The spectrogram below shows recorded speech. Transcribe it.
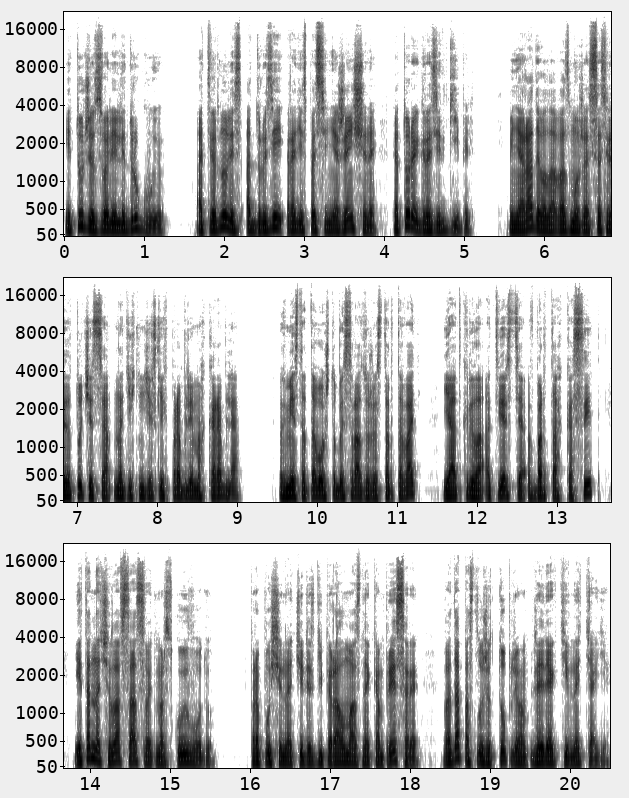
и тут же взвалили другую. Отвернулись от друзей ради спасения женщины, которой грозит гибель. Меня радовала возможность сосредоточиться на технических проблемах корабля. Вместо того, чтобы сразу же стартовать, я открыла отверстие в бортах косы, и там начала всасывать морскую воду. Пропущенная через гипералмазные компрессоры, вода послужит топливом для реактивной тяги.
